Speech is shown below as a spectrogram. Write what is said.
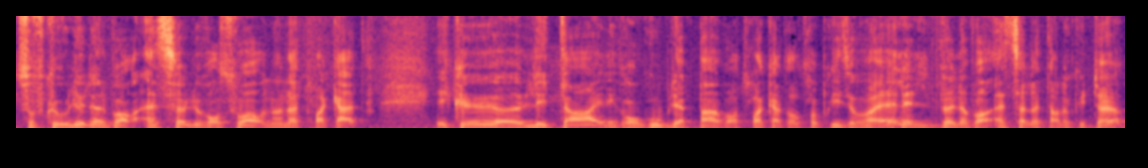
sauf qu'au lieu d'avoir un seul devant soi, on en a 3-4, et que euh, l'État et les grands groupes ne pas avoir 3-4 entreprises devant elles, elles veulent avoir un seul interlocuteur.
